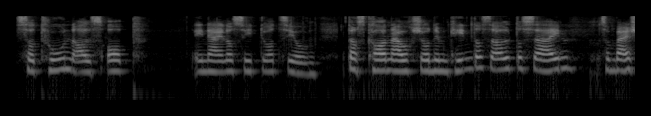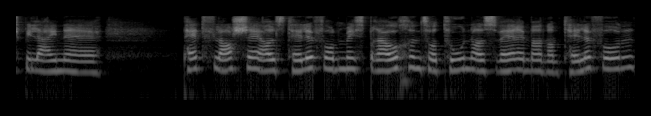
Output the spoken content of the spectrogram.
so tun, als ob in einer Situation. Das kann auch schon im Kindesalter sein, zum Beispiel eine PET-Flasche als Telefon missbrauchen, so tun, als wäre man am Telefon.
